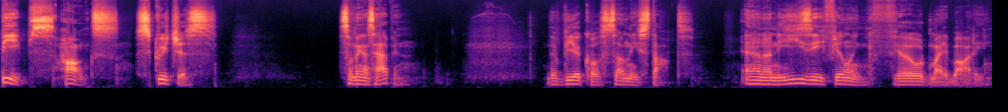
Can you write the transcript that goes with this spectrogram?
beeps, honks, screeches. Something has happened. The vehicle suddenly stopped, and an uneasy feeling filled my body.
